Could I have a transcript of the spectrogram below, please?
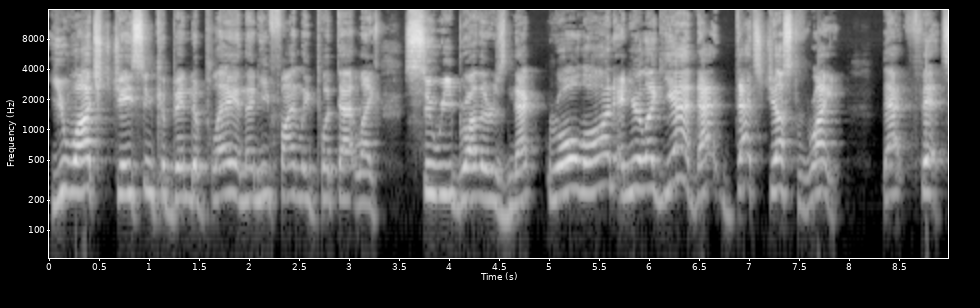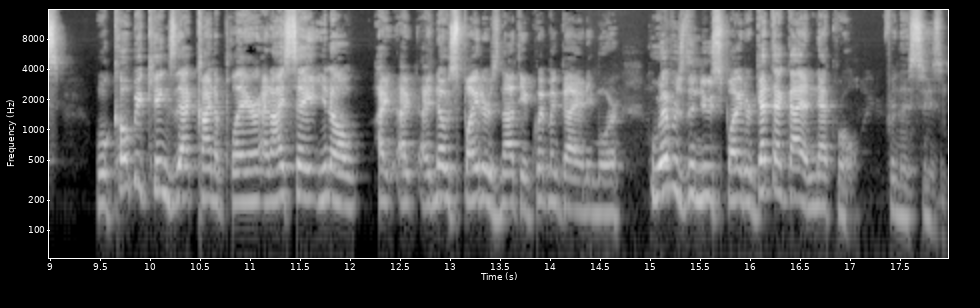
You watched Jason Cabinda play, and then he finally put that like Suhey Brothers neck roll on, and you're like, yeah, that that's just right. That fits. Well, Kobe King's that kind of player, and I say, you know, I, I, I know Spider's not the equipment guy anymore. Whoever's the new Spider, get that guy a neck roll for this season.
